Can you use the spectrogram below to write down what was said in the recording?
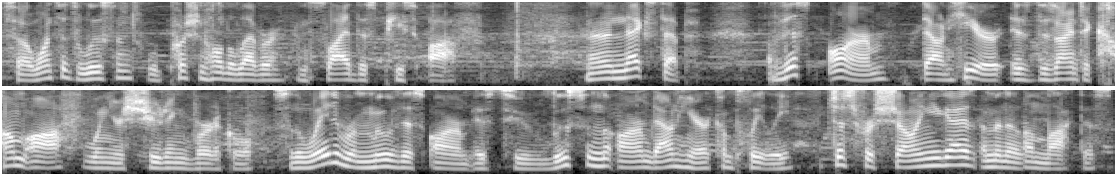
So once it's loosened, we'll push and hold the lever and slide this piece off. And the next step, this arm down here is designed to come off when you're shooting vertical. So the way to remove this arm is to loosen the arm down here completely. Just for showing you guys, I'm gonna unlock this.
